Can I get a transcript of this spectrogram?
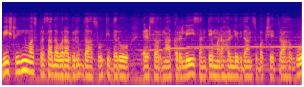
ವಿ. ಶ್ರೀನಿವಾಸ್ ಪ್ರಸಾದ್ ಅವರ ವಿರುದ್ಧ ಸೋತಿದ್ದರು. ಎರಡ್ ಸಾವಿರದ ನಾಲ್ಕರಲ್ಲಿ ಸಂತೆಮರಹಳ್ಳಿ ವಿಧಾನಸಭಾ ಕ್ಷೇತ್ರ ಹಾಗೂ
